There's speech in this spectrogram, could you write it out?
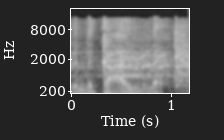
人的感染。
